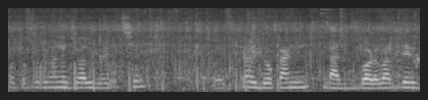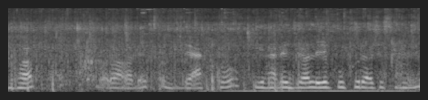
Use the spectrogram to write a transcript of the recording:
কত পরিমাণে জল বেড়েছে ওই দোকানি দাদ বড় বাবদের ঘর। বড় বাবাদের দেখো কি হারে জল, এই পুকুর আছে সামনে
